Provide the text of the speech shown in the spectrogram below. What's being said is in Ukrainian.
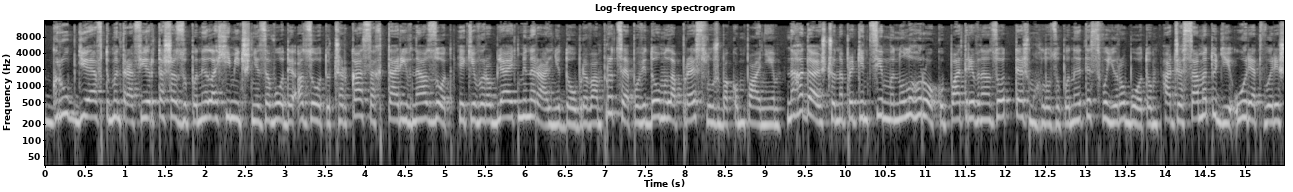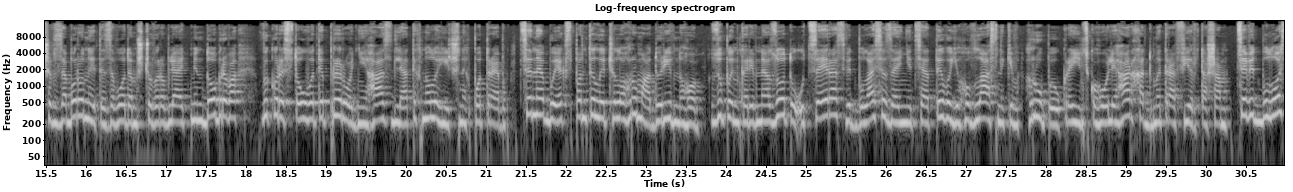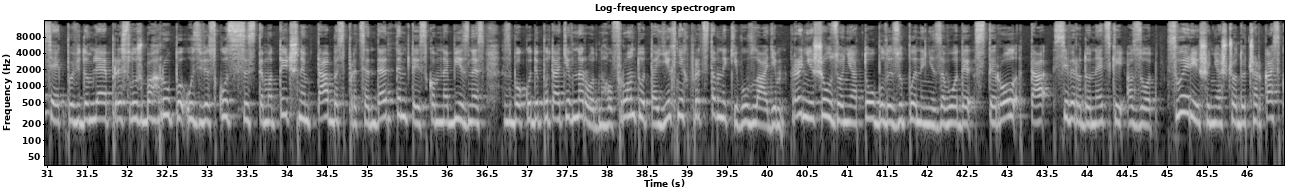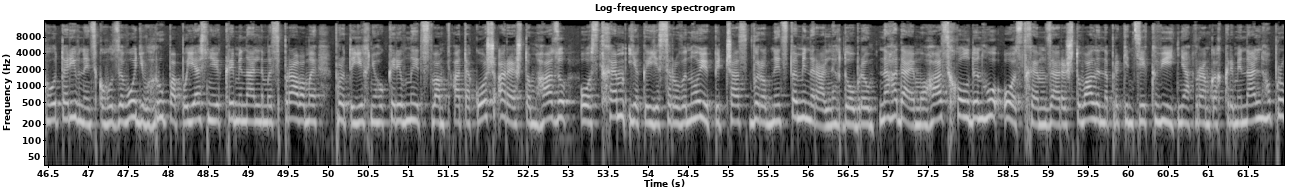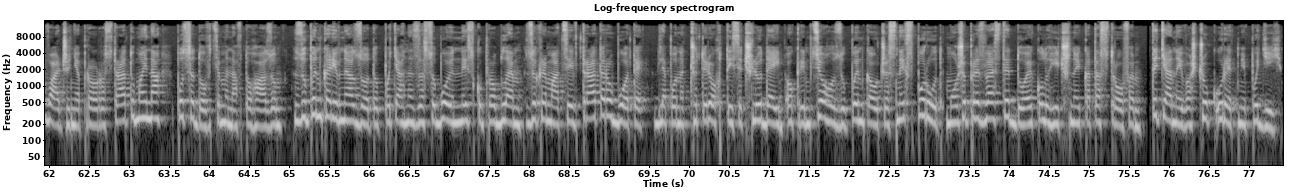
Груп ДІФ Дмитра Фірташа зупинила хімічні заводи «Азот» у Черкасах та «Рівне Азот», які виробляють мінеральні добрива. Про це повідомила прес-служба компанії. Нагадаю, що наприкінці минулого року ПАТ «Рівне Азот» теж могло зупинити свою роботу, адже саме тоді уряд вирішив заборонити заводам, що виробляють міндобрива, використовувати природній газ для технологічних потреб. Це неабияк спантеличило громаду Рівного. Зупинка «Рівне Азоту» у цей раз відбулася за ініціативи його власників групи українського олігарха Дмитра Фірташа. Це відбулося, як повідомляє прес-служба групи, у зв'язку з систематичним та безпрецедентним тиском на бізнес з боку депутатів Народного фронту та їхніх представників у владі. Раніше у зоні АТО були зупинені заводи Стирол та Сєвєродонецький Азот. Своє рішення щодо Черкаського та Рівненського заводів група пояснює кримінальними справами проти їхнього керівництва, а також арештом газу Остхем, який є сировиною під час виробництва мінеральних добрив. Нагадаємо, газ холдингу Остхем заарештували наприкінці квітня в рамках кримінального провадження про розтрату майна посадовцями Нафтогазу. Зупинка рівне азоту потягне за собою низку проблем. Зокрема, це і втрата роботи для понад 4 тисяч людей. Окрім цього, зупинка очисних споруд може призвести до екологічної катастрофи. Тетяна Іващук у ритмі подій.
